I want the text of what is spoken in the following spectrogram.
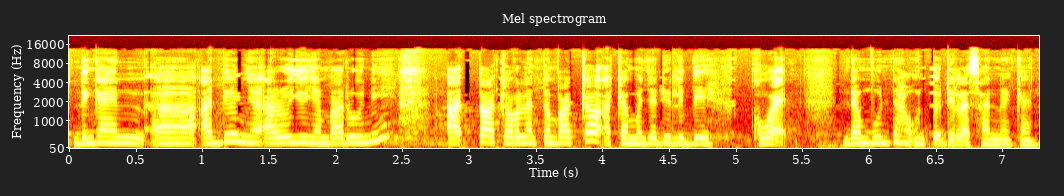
dengan uh, adanya RU yang baru ini Akta Kawalan Tembakau akan menjadi lebih kuat dan mudah untuk dilaksanakan.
